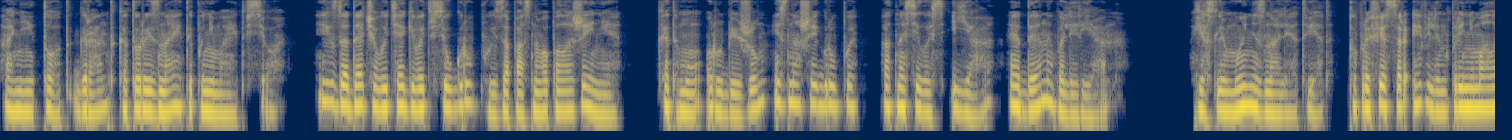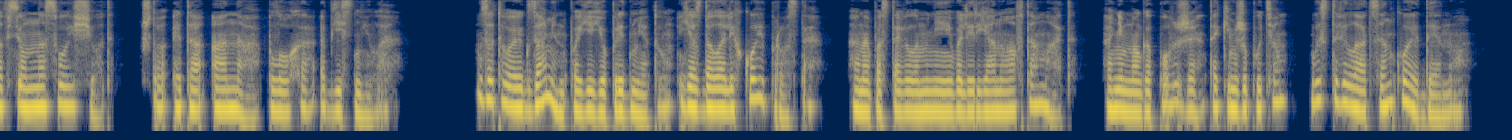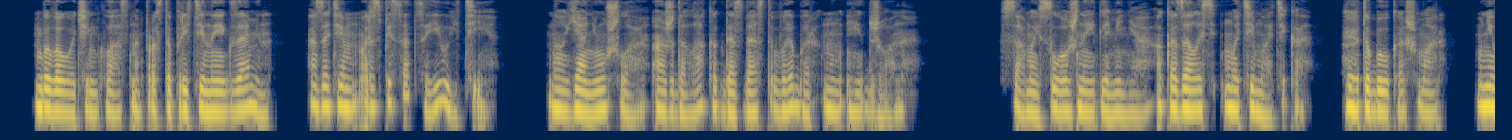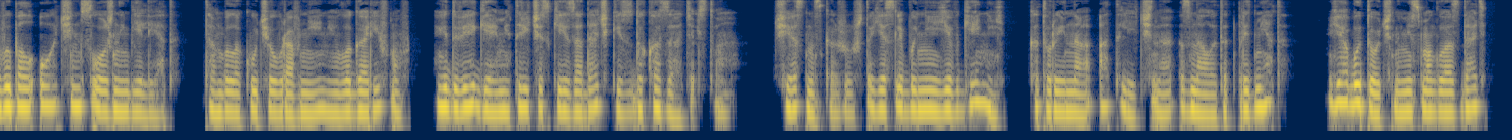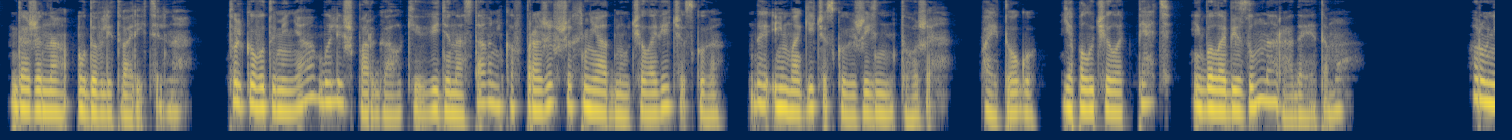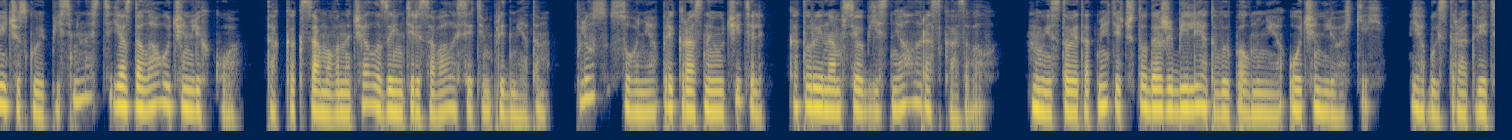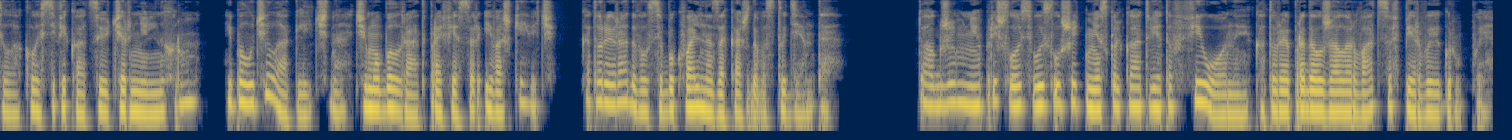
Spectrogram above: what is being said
Они тот грант, который знает и понимает все. Их задача вытягивать всю группу из опасного положения. К этому рубежу из нашей группы относилась я, Эден и Валериан. Если мы не знали ответ, то профессор Эвелин принимала все на свой счет, что это она плохо объяснила. Зато экзамен по ее предмету я сдала легко и просто. Она поставила мне и Валерьяну автомат, а немного позже таким же путем выставила оценку Эдену. Было очень классно просто прийти на экзамен, а затем расписаться и уйти. Но я не ушла, а ждала, когда сдаст Вебер, ну и Джон. Самой сложной для меня оказалась математика. Это был кошмар. Мне выпал очень сложный билет. Там была куча уравнений, логарифмов и две геометрические задачки с доказательством. Честно скажу, что если бы не Евгений, который на отлично знал этот предмет, я бы точно не смогла сдать даже на удовлетворительно. Только вот у меня были шпаргалки в виде наставников, проживших не одну человеческую, да и магическую жизнь тоже. По итогу я получила пять и была безумно рада этому. Руническую письменность я сдала очень легко, так как с самого начала заинтересовалась этим предметом. Плюс Соня, прекрасный учитель, который нам все объяснял и рассказывал. Ну и стоит отметить, что даже билет выпал мне очень легкий. Я быстро ответила классификацию чернильных рун и получила отлично, чему был рад профессор Ивашкевич, который радовался буквально за каждого студента. Также мне пришлось выслушать несколько ответов Фионы, которая продолжала рваться в первые группы.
